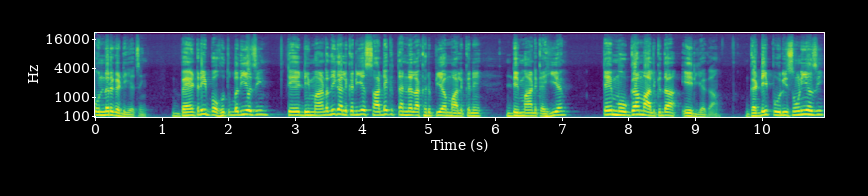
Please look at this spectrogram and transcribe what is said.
ਓਨਰ ਗੱਡੀ ਹੈ ਜੀ। ਬੈਟਰੀ ਬਹੁਤ ਵਧੀਆ ਸੀ ਤੇ ਡਿਮਾਂਡ ਦੀ ਗੱਲ ਕਰੀਏ 3.5 ਲੱਖ ਰੁਪਇਆ ਮਾਲਕ ਨੇ ਡਿਮਾਂਡ ਕਹੀ ਹੈ ਤੇ ਮੋਗਾ ਮਾਲਕ ਦਾ ਏਰੀਆ ਗਾ। ਗੱਡੀ ਪੂਰੀ ਸੋਹਣੀ ਹੈ ਜੀ,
